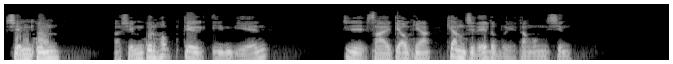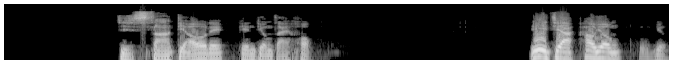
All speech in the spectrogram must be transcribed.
善根啊，善根福德因缘，这三个条件欠一个都未当往生。这三条咧，偏重在福。一家好用父母，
